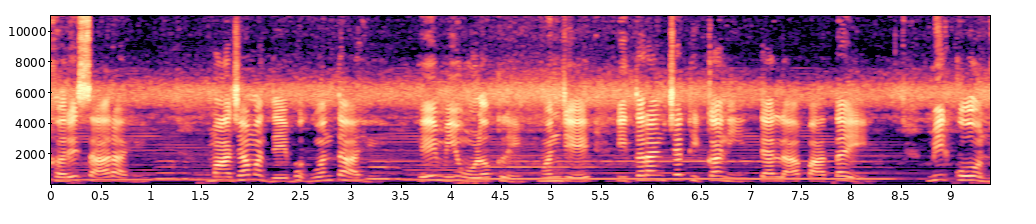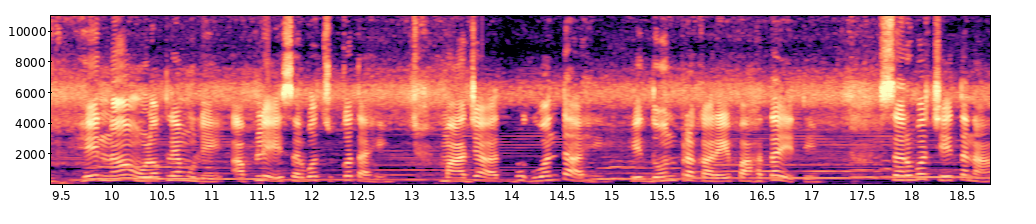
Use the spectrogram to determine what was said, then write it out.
खरे सार आहे. माझ्यामध्ये भगवंत आहे हे मी ओळखले म्हणजे इतरांच्या ठिकाणी त्याला पाहता ये. मी कोण हे न ओळखल्यामुळे आपले सर्व चुकत आहे. माझ्यात भगवंत आहे हे दोन प्रकारे पाहता येते. सर्व चेतना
